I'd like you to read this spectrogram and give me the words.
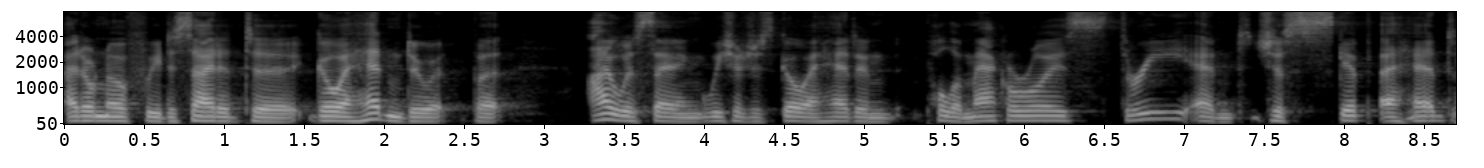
I don't know if we decided to go ahead and do it, but I was saying we should just go ahead and pull a McElroy's three and just skip ahead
